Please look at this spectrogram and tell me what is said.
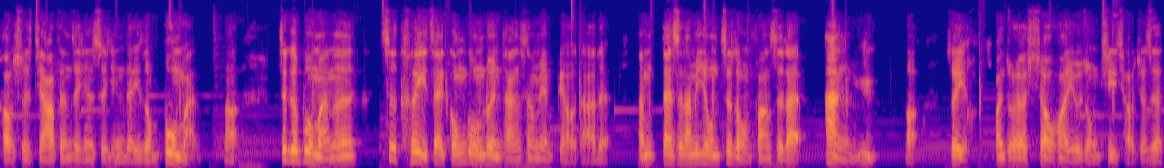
考试加分这件事情的一种不满啊。这个不满呢是可以在公共论坛上面表达的，他们但是他们用这种方式来暗喻啊。所以换作说笑话有一种技巧，就是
